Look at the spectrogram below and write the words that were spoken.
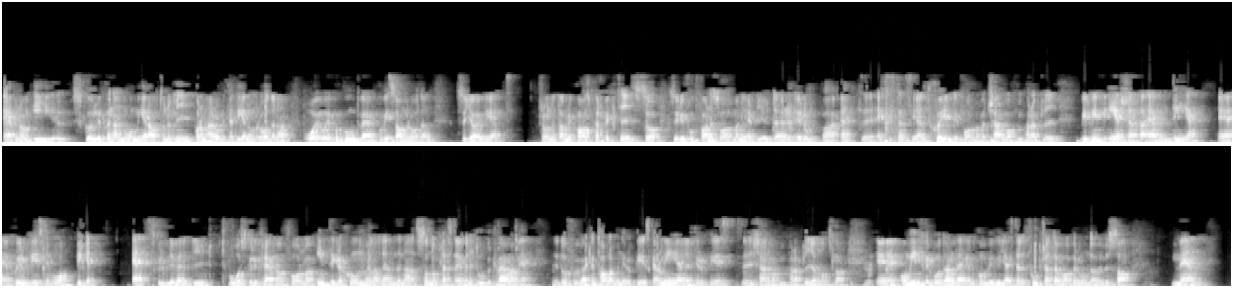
även om EU skulle kunna nå mer autonomi på de här olika delområdena och är på god väg på vissa områden så gör ju det att från ett amerikanskt perspektiv så, så är det ju fortfarande så att man erbjuder Europa ett eh, existentiellt skydd i form av ett kärnvapenparaply. Vill vi inte ersätta även det eh, på europeisk nivå, vilket ett, skulle bli väldigt dyrt, två, skulle kräva en form av integration mellan länderna som de flesta är väldigt obekväma med. Då får vi verkligen tala om en europeisk armé eller ett europeiskt eh, kärnvapenparaply av något slag. Eh, om vi inte vill gå den vägen, då kommer vi vilja istället fortsätta vara beroende av USA. Men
